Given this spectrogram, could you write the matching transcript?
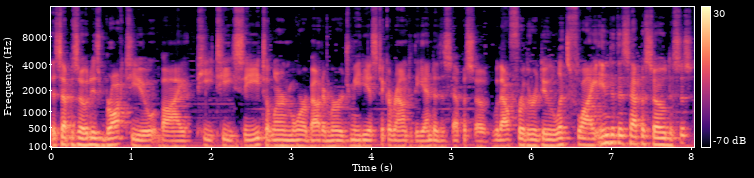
This episode is brought to you by PTC. To learn more about Emerj Media, stick around to the end of this episode. Without further ado, let's fly into this episode. This is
